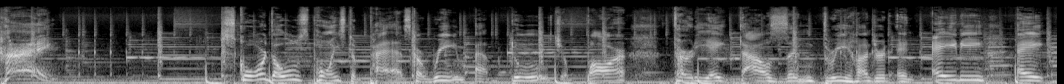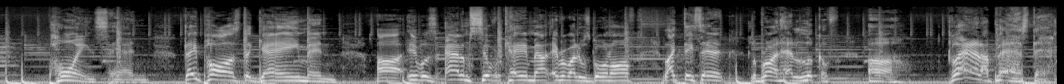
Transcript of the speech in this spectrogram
king scored those points to pass Kareem Abdul Jabbar 38,388 points. And they paused the game, and uh, it was Adam Silver came out. Everybody was going off. Like they said, LeBron had a look of, uh, glad I passed that.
